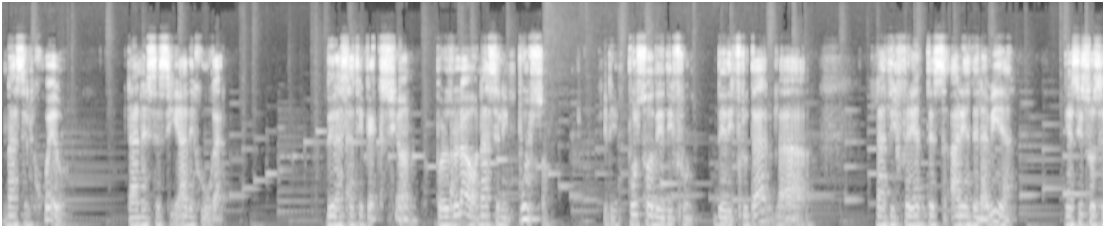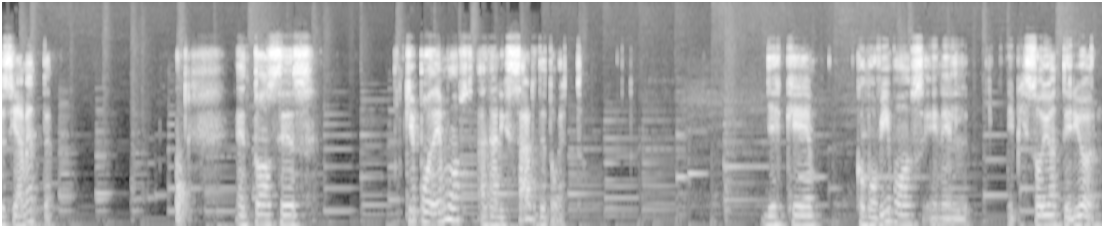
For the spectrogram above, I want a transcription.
nace el juego, la necesidad de jugar. De la satisfacción, por otro lado, nace el impulso, el impulso de, disfrutar las diferentes áreas de la vida, y así sucesivamente. Entonces, ¿qué podemos analizar de todo esto? Y es que, como vimos en el episodio anterior,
